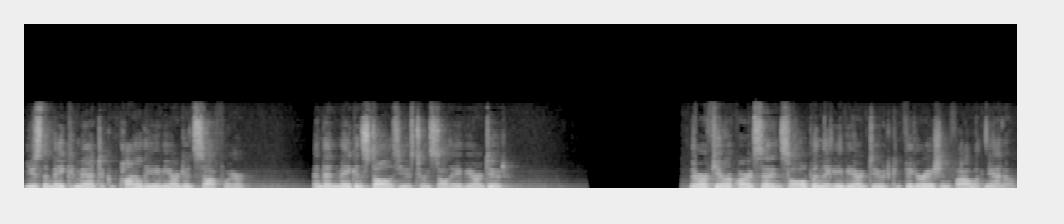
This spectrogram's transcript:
Use the make command to compile the AVR Dude software, and then make install is used to install AVR Dude. There are a few required settings, so I'll open the AVR Dude configuration file with Nano.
